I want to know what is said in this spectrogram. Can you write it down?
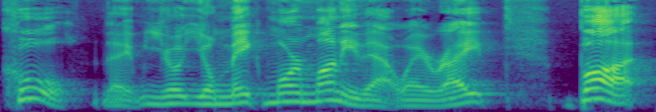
Cool, you'll, you'll make more money that way, right? But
